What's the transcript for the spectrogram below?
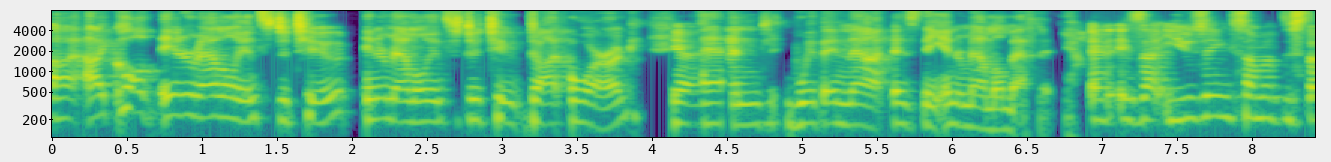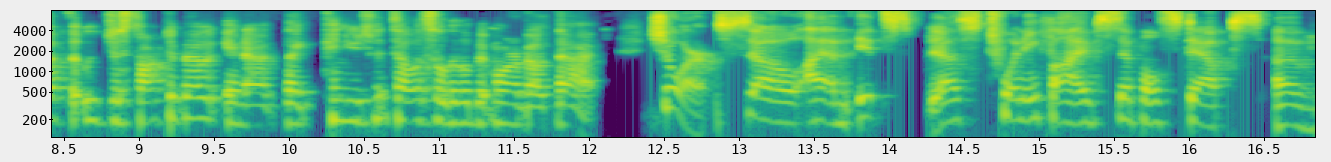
Uh, I call Inner Mammal Institute, innermammalinstitute.org, Yes. and within that is the Inner Mammal Method. Yeah. And is that using some of the stuff that we've just talked about in a like? Can you t- tell us a little bit more about that? Sure. So um, it's just 25 simple steps of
